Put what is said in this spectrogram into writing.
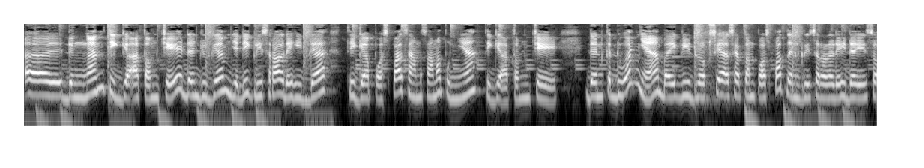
uh, dengan tiga atom C dan juga menjadi gliseraldehida 3 fosfat sama-sama punya tiga atom C. Dan keduanya baik dihidroksiaseton fosfat dan gliseraldehida iso,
